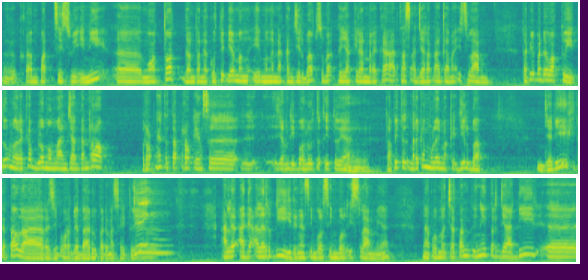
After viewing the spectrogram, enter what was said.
Uh, keempat siswi ini uh, ngotot dalam tanda kutip ya meng mengenakan jilbab sebab keyakinan mereka atas ajaran agama Islam. Tapi pada waktu itu mereka belum memanjangkan rok. Roknya tetap rok yang se yang di bawah lutut itu ya. Hmm. Tapi mereka mulai pakai jilbab. Jadi kita tahu lah rezim Orde Baru pada masa itu. Jing. ya ale agak alergi dengan simbol-simbol Islam ya. Nah pemecatan ini terjadi eh,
